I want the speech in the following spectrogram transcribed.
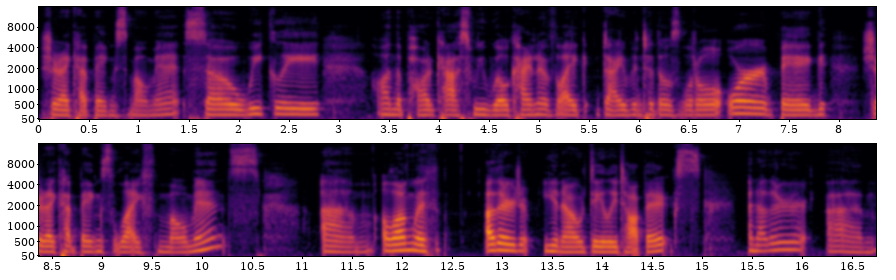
should I cut bangs moment. So, weekly on the podcast, we will kind of like dive into those little or big should I cut bangs life moments, um, along with other, you know, daily topics. Another um,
